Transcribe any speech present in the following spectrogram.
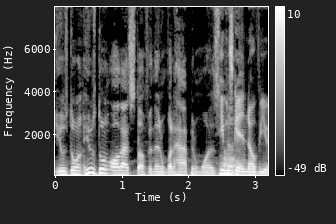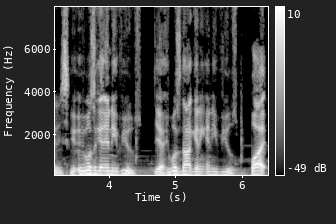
he was doing he was doing all that stuff, and then what happened was He was um, getting no views. he, he wasn't getting any views. Yeah, he was not getting any views. But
